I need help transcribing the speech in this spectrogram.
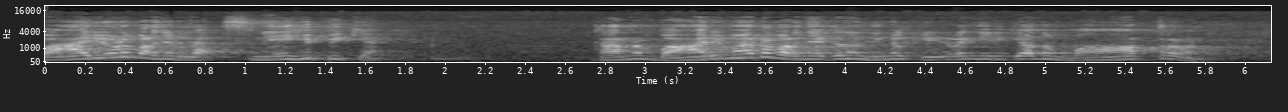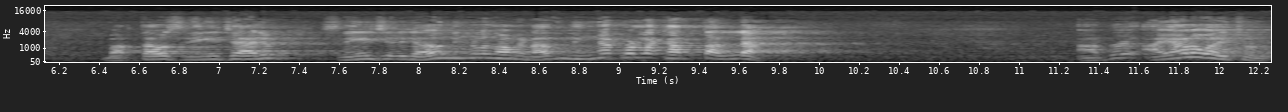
ഭാര്യയോടും പറഞ്ഞിട്ടില്ല സ്നേഹിപ്പിക്കാൻ. കാരണം ഭാര്യമാരുടെ പറഞ്ഞേക്കുന്നത് നിങ്ങൾ കീഴടങ്ങിയിരിക്കാന്ന് മാത്രമാണ്. ഭർത്താവ് സ്നേഹിച്ചാലും സ്നേഹിച്ചില്ലെങ്കിൽ അത് നിങ്ങൾ നോക്കണ്ട. അത് നിങ്ങൾക്കുള്ള കത്തല്ല. അത് അയാൾ വായിച്ചോളൂ.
